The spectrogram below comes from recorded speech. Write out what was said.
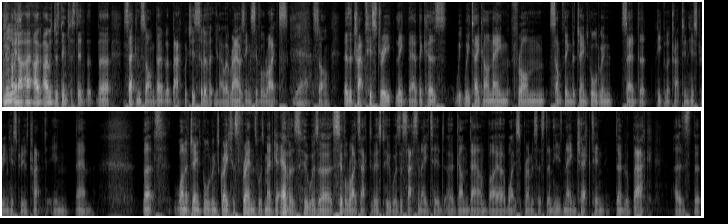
I I mean, mean, I, I, I was just interested that the second song, "Don't Look Back," which is sort of you know a rousing civil rights Yeah. song. There's a trapped history link there because we, we take our name from something that James Baldwin said that people are trapped in history and history is trapped in them. But one of James Baldwin's greatest friends was Medgar Evers, who was a civil rights activist who was assassinated, uh, gunned down by a white supremacist, and he's name checked in "Don't Look Back" as that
